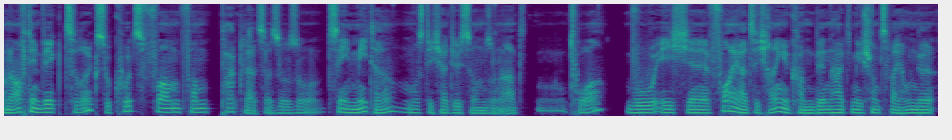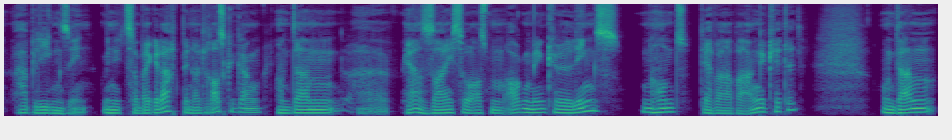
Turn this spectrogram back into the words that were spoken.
Und auf dem Weg zurück, so kurz vom, vom Parkplatz, also so zehn Meter, musste ich halt durch so, so eine Art Tor, wo ich äh, vorher, als ich reingekommen bin, halt mich schon zwei Hunde hab liegen sehen. Bin nichts dabei gedacht, bin halt rausgegangen und dann äh, ja, sah ich so aus dem Augenwinkel links einen Hund, der war aber angekettet. Und dann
